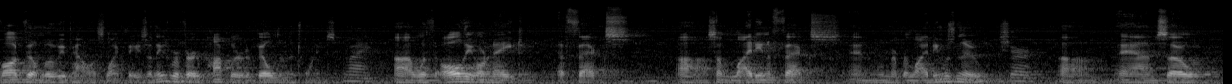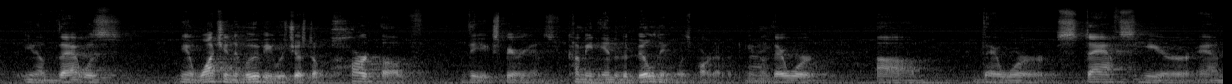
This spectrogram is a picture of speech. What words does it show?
vaudeville movie palace like these, and these were very popular to build in the 20s, Right. uh, with all the ornate effects, uh, some lighting effects, and remember, lighting was new. Sure. Um, And so, you know, that was, you know, watching the movie was just a part of the experience. Coming into the building was part of it. You know, there were, um, there were staffs here, and,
